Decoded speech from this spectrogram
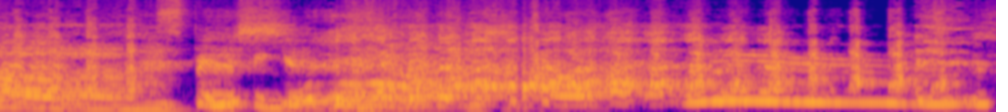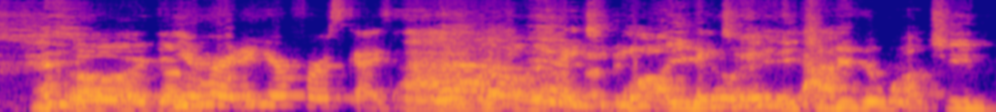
Ah. Spin finger. oh my god. you heard it here first, guys. There you go. Yeah. Wow, you know, HEB. HEB, if you're watching,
